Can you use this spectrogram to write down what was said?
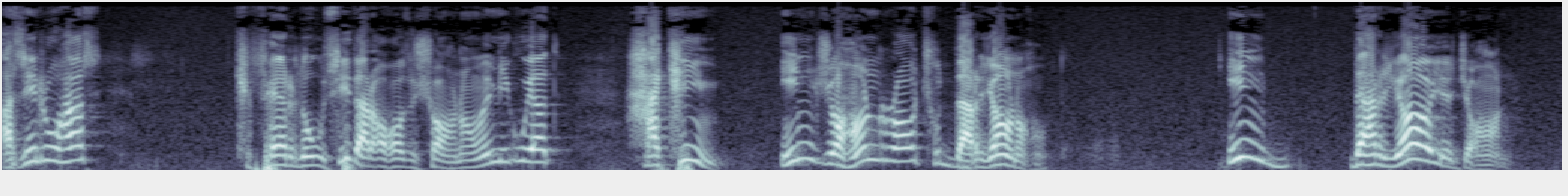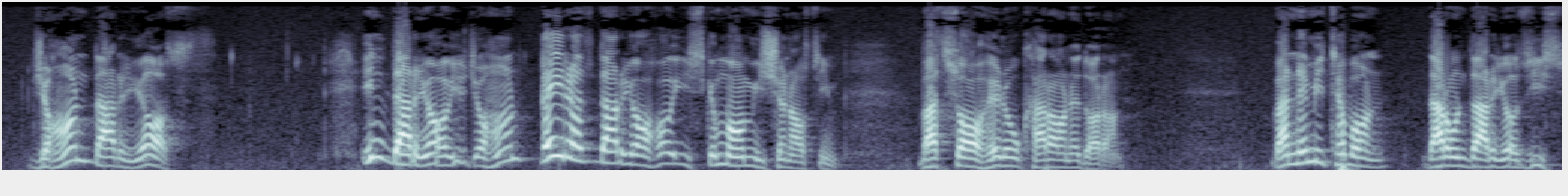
از این رو هست که فردوسی در آغاز شاهنامه می‌گوید حکیم این جهان را چو دریا نهاد. این دریای جهان جهان دریاست. این دریای جهان غیر از دریاهایی است که ما می‌شناسیم. و ساحل و کرانه دارند. و نمی‌توان در اون دریا زیست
